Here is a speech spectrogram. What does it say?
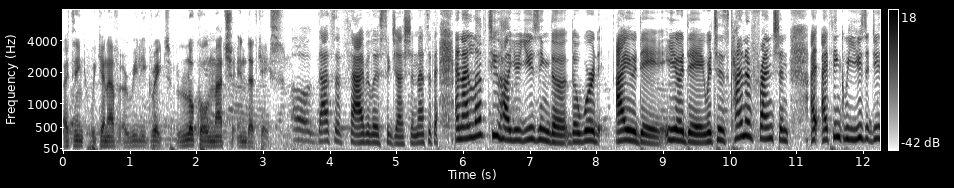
I think we can have a really great local match in that case. Oh, that's a fabulous suggestion. That's a fa- and I love too how you're using the the word iode, iode, which is kind of French, and I, I think we use it. Do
